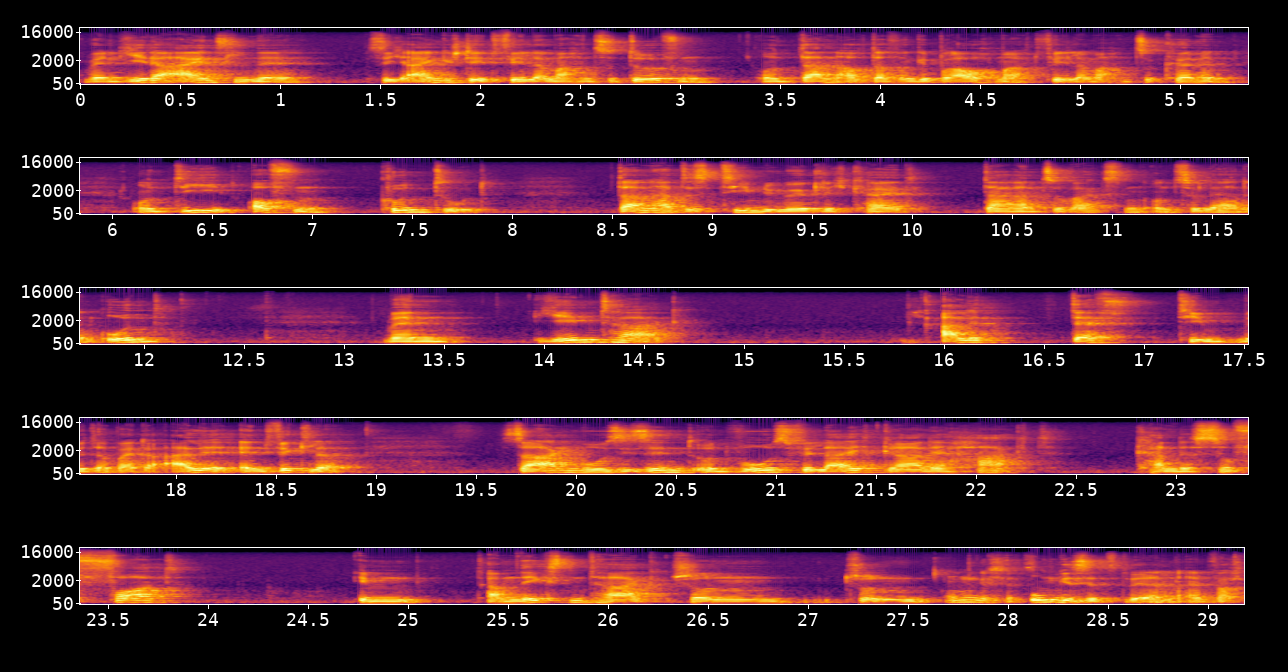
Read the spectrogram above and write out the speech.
Wenn jeder Einzelne sich eingesteht, Fehler machen zu dürfen und dann auch davon Gebrauch macht, Fehler machen zu können und die offen kundtut, dann hat das Team die Möglichkeit, daran zu wachsen und zu lernen. Und wenn jeden Tag alle Dev-Team-Mitarbeiter, alle Entwickler sagen, wo sie sind und wo es vielleicht gerade hakt, kann das sofort im, am nächsten Tag schon, schon umgesetzt. umgesetzt werden. Einfach.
